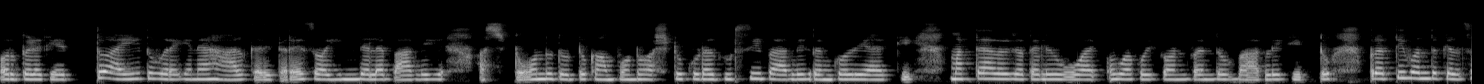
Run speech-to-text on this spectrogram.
ಅವ್ರು ಬೆಳಗ್ಗೆ ಎದ್ದು ಐದುವರೆಗೆನೆ ಹಾಲು ಕರೀತಾರೆ. ಸೊ ಹಿಂದೆಲ್ಲ ಬಾಗಿಲಿಗೆ ಅಷ್ಟೊಂದು ದೊಡ್ಡ ಕಾಂಪೌಂಡು ಅಷ್ಟು ಕೂಡ ಗುಡಿಸಿ ಬಾಗಿಲಿಗೆ ರಂಗೋಲಿ ಹಾಕಿ, ಮತ್ತೆ ಅದ್ರ ಜೊತೆಲಿ ಹೂವು ಹೂವು ಕುಯ್ಕೊಂಡು ಬಂದು ಬಾಗಿಲಿಗೆ ಇಟ್ಟು ಪ್ರತಿಯೊಂದು ಕೆಲಸ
